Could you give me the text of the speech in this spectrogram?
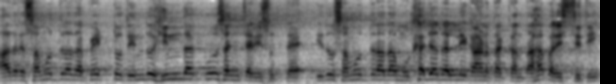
ಆದರೆ ಸಮುದ್ರದ ಪೆಟ್ಟು ತಿಂದು ಹಿಂದಕ್ಕೂ ಸಂಚರಿಸುತ್ತೆ. ಇದು ಸಮುದ್ರದ ಮುಖಜದಲ್ಲಿ ಕಾಣತಕ್ಕಂತಹ ಪರಿಸ್ಥಿತಿ.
